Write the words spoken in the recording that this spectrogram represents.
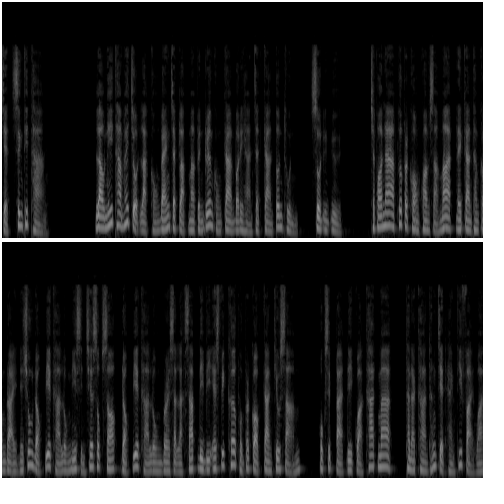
67 ซึ่งทิศทาง เหล่านี้ทำให้โจทย์หลักของแบงก์จะกลับมาเป็นเรื่องของการบริหารจัดการต้นทุน ส่วนอื่น ๆ เฉพาะหน้าเพื่อประคองความสามารถในการทำกำไรในช่วงดอกเบี้ยขาลงนี้สินเชื่อซบซอกดอกเบี้ยขาลงบริษัทหลักทรัพย์ DBS Vicker ผลประกอบการ Q3 68 ดีกว่าคาดมาก ธนาคารทั้ง 7 แห่งที่ฝ่ายว่า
